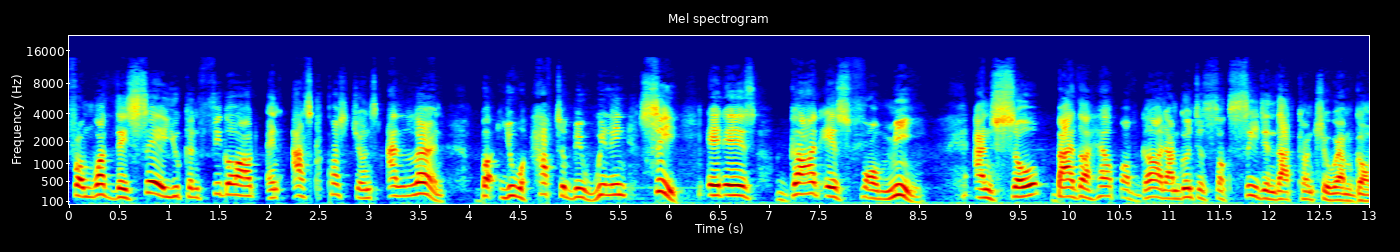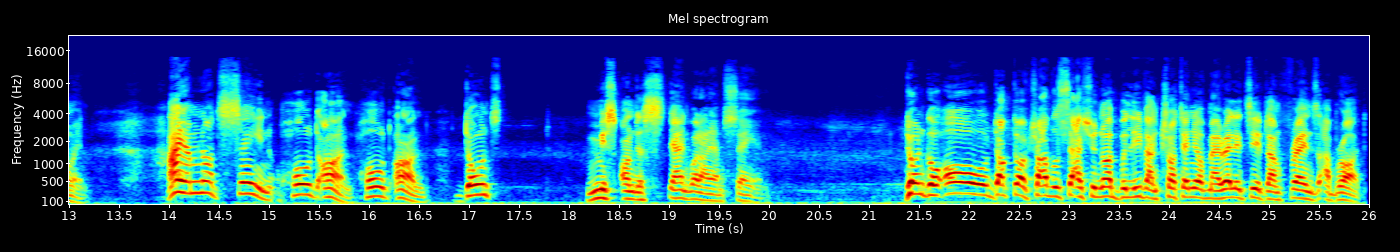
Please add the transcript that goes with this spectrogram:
from what they say, you can figure out and ask questions and learn. But you have to be willing. See, it is God is for me. And so, by the help of God, I'm going to succeed in that country where I'm going. I am not saying, hold on, hold on. Don't misunderstand what I am saying. Don't go, oh, doctor of travel said I should not believe and trust any of my relatives and friends abroad.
